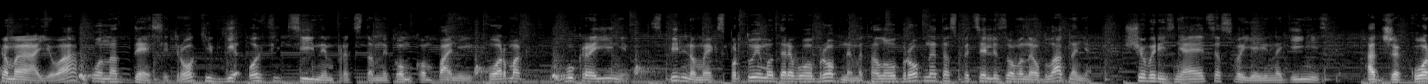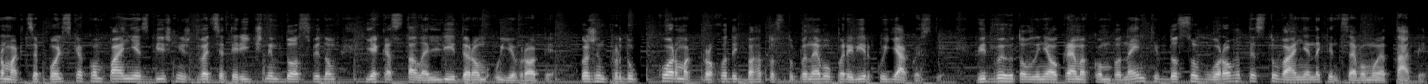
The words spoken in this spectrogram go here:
КМА.ЮА понад 10 років є офіційним представником компанії Кормак в Україні. Спільно ми експортуємо деревообробне, металообробне та спеціалізоване обладнання, що вирізняється своєю надійністю. Адже Кормак це польська компанія з більш ніж 20-річним досвідом, яка стала лідером у Європі. Кожен продукт Кормак проходить багатоступеневу перевірку якості від виготовлення окремих компонентів до суворого тестування на кінцевому етапі,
